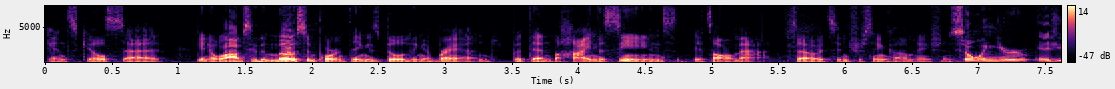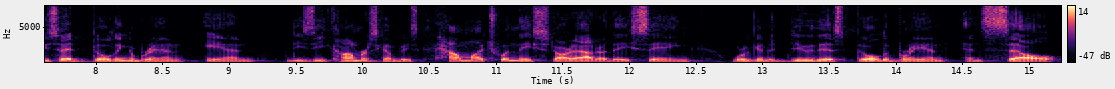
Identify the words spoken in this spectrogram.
and skill set you know, obviously the most important thing is building a brand, but then behind the scenes, it's all math. So it's an interesting combination. So when you're, as you said, building a brand and these e-commerce companies, how much when they start out are they saying, we're going to do this, build a brand, and sell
